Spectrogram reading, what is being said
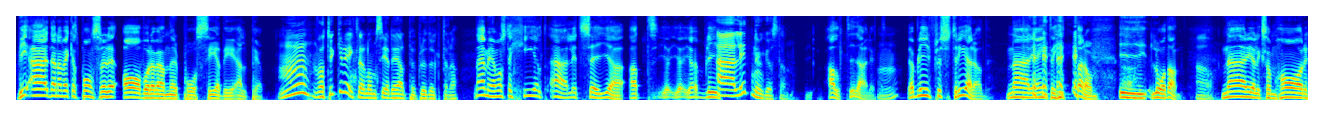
Vi är denna vecka sponsrade av våra vänner på CDLP. Mm, vad tycker du egentligen om CDLP-produkterna? Nej men jag måste helt ärligt säga att jag, jag, jag blir... Ärligt nu Gusten? Alltid ärligt. Mm. Jag blir frustrerad när jag inte hittar dem i ja. lådan. Ja. När jag liksom har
